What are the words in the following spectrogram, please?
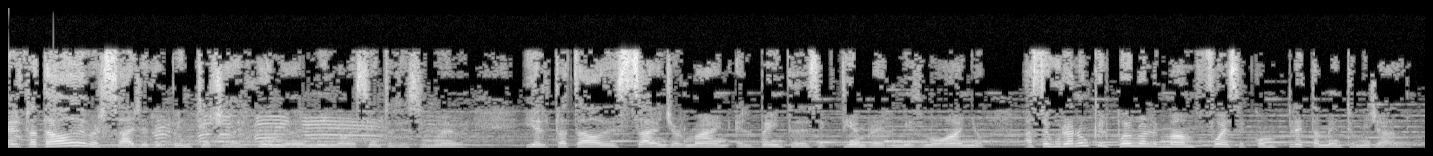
El Tratado de Versalles del 28 de junio de 1919 y el Tratado de Saint-Germain el 20 de septiembre del mismo año aseguraron que el pueblo alemán fuese completamente humillado.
